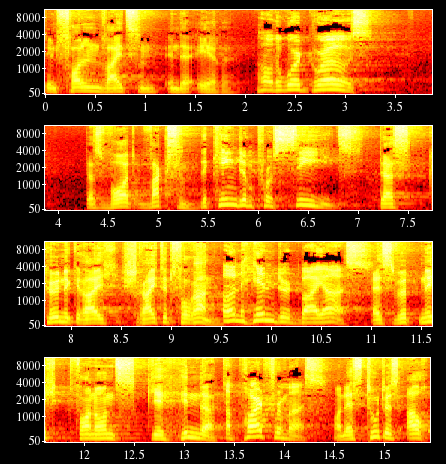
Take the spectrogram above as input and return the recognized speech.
den vollen Weizen in der Ähre. Oh, the word grows. Das Wort wachsen. The kingdom proceeds Das Königreich schreitet voran. unhindered by us, Es wird nicht von uns gehindert. apart from us, Und es tut es auch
